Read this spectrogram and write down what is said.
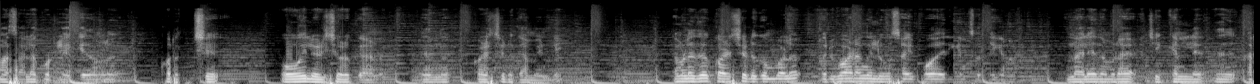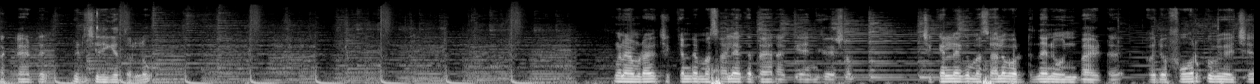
മസാലക്കൂട്ടിലേക്ക് നമ്മൾ കുറച്ച് ഓയിൽ ഒഴിച്ചു കൊടുക്കുകയാണ്. ഇതൊന്ന് കുഴച്ചെടുക്കാൻ വേണ്ടി. നമ്മളിത് കുഴച്ചെടുക്കുമ്പോൾ ഒരുപാടങ്ങ് ലൂസായി പോകാതിരിക്കാൻ ശ്രദ്ധിക്കണം. എന്നാലേ നമ്മുടെ ചിക്കനിൽ ഇത് കറക്റ്റായിട്ട് പിടിച്ചിരിക്കത്തുള്ളൂ. അങ്ങനെ നമ്മുടെ ചിക്കന്റെ മസാലയൊക്കെ തയ്യാറാക്കിയതിന് ശേഷം ചിക്കനിലേക്ക് മസാല പുരട്ടുന്നതിന് മുൻപായിട്ട് ഒരു ഫോർക്ക് ഉപയോഗിച്ച്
